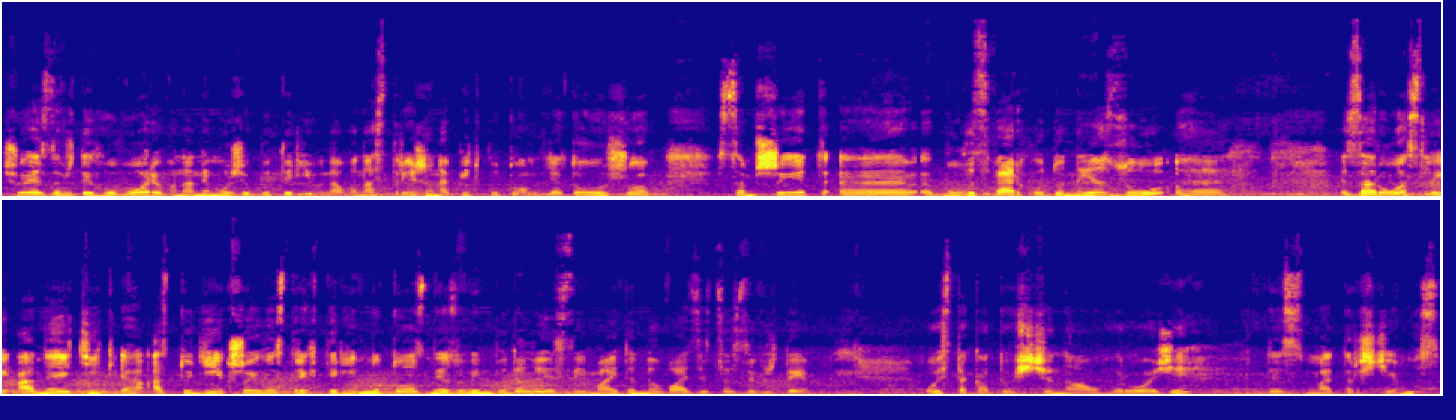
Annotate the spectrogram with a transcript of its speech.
що я завжди говорю, вона не може бути рівна, вона стрижена під кутом для того, щоб самшит е, був зверху донизу е, зарослий, а не тільки. А тоді, якщо його стригти рівно, то знизу він буде лисий. Майте на увазі це завжди. Ось така товщина огорожі, десь метр з чимось.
